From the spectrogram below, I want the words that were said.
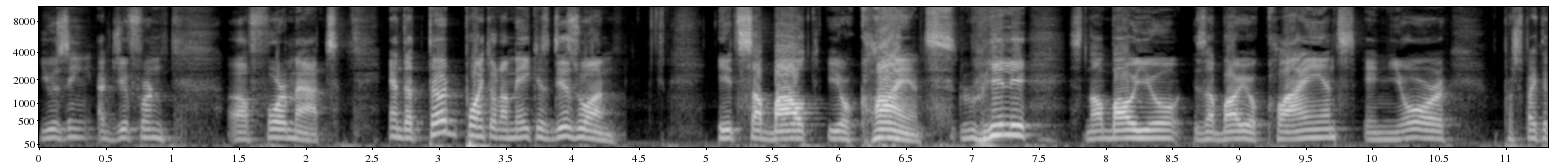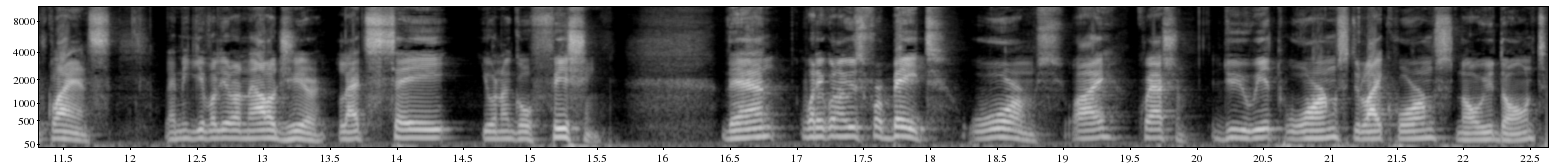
using a different uh, format. And the third point I want to make is this one it's about your clients. Really, it's not about you, it's about your clients and your prospective clients. Let me give a little analogy here. Let's say you want to go fishing. Then, what are you going to use for bait? Worms, right? Question Do you eat worms? Do you like worms? No, you don't.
